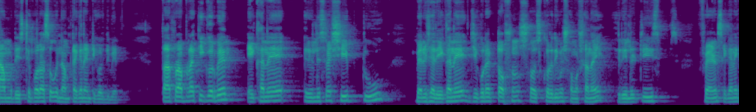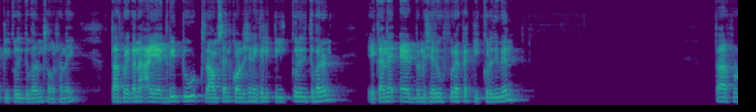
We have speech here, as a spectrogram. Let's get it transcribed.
নাম রেজিস্টার করা আছে, ওই নামটা এখানে এন্ট্রি করে দেবেন। তারপর আপনারা কী করবেন? এখানে রিলেশনশিপ টু বেনিফিশিয়ারি এখানে যে কোনো একটা অপশন সর্চ করে দেবেন, সমস্যা নেই। রিলেটিভ ফ্রেন্ডস এখানে ক্লিক করে দিতে পারেন, সমস্যা নেই। তারপর এখানে I agree to terms and condition এখানে ক্লিক করে দিতে পারেন। এখানে অ্যাড বেনিফিশিয়ারির উপর একটা ক্লিক করে দিবেন। তারপর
